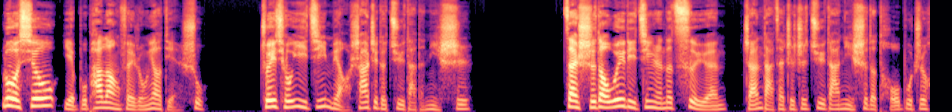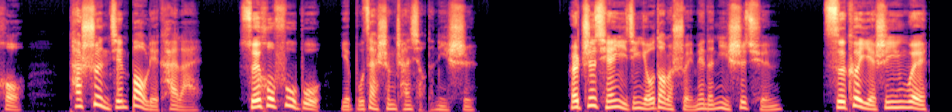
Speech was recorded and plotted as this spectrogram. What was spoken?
洛修也不怕浪费荣耀点数。追求一击秒杀这个巨大的逆尸，在十道威力惊人的次元斩打在这只巨大逆尸的头部之后，它瞬间爆裂开来，随后腹部也不再生产小的逆尸。而之前已经游到了水面的逆尸群，此刻也是因为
